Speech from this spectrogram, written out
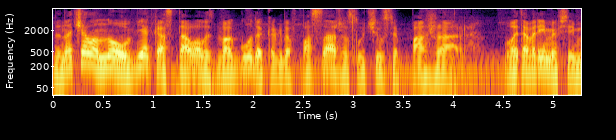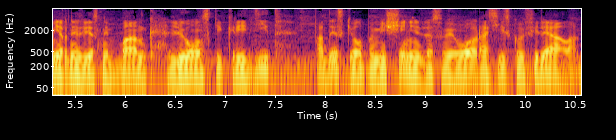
До начала нового века оставалось два года, когда в пассаже случился пожар. В это время всемирно известный банк «Леонский кредит» подыскивал помещение для своего российского филиала.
